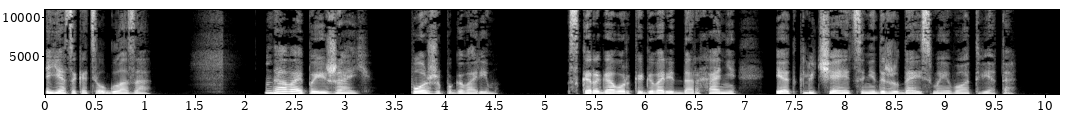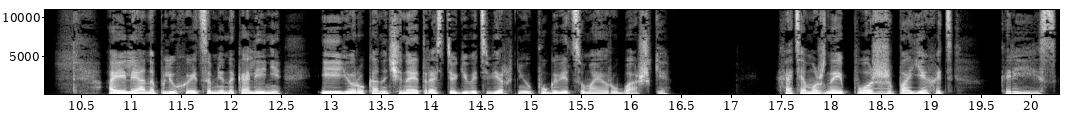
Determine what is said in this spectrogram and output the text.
Я закатил глаза. «Давай поезжай. Позже поговорим». Скороговоркой говорит Дархани и отключается, не дожидаясь моего ответа. А Элиана плюхается мне на колени, и ее рука начинает расстегивать верхнюю пуговицу моей рубашки. Хотя можно и позже поехать. Крис,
